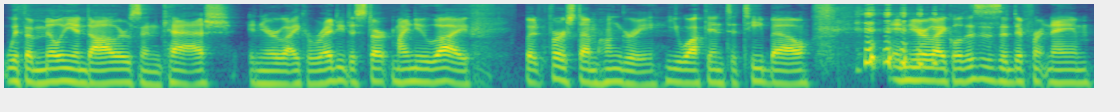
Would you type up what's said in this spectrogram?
with a million dollars in cash and you're like ready to start my new life but first i'm hungry you walk into t-bell and you're like well this is a different name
